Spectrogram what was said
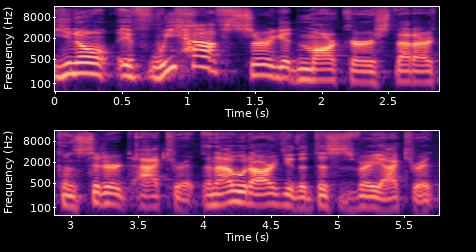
You know, if we have surrogate markers that are considered accurate, and I would argue that this is very accurate,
